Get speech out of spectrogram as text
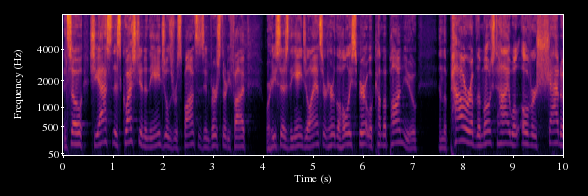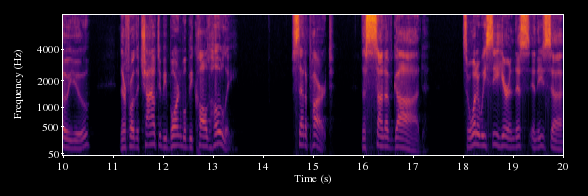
And so she asked this question, and the angel's response is in verse 35, where he says, The angel answered her, The Holy Spirit will come upon you, and the power of the Most High will overshadow you. Therefore, the child to be born will be called holy, set apart, the Son of God. So, what do we see here in this in these uh,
